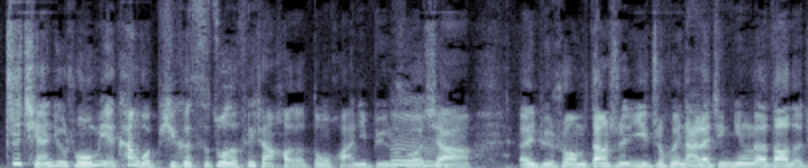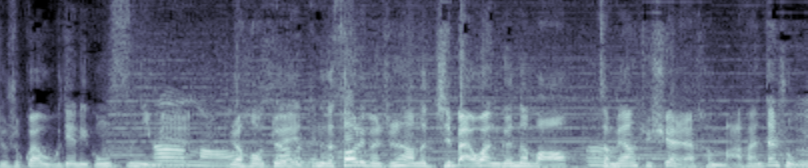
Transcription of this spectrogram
之前就是说我们也看过皮克斯做的非常好的动画，你比如说像呃，比如说我们当时一直会拿来津津乐道的就是怪物电力公司里面，然后对那个 Sullivan 身上的几百万根的毛怎么样去渲染很麻烦，但是我们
